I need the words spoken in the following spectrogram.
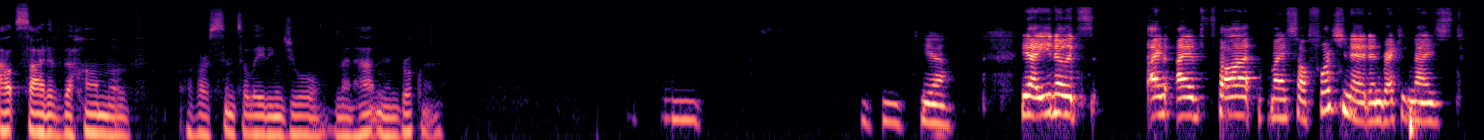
outside of the hum of, of our scintillating jewel, Manhattan and Brooklyn. Mm-hmm. Yeah. Yeah. You know, it's, I, I've thought myself fortunate and recognized,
